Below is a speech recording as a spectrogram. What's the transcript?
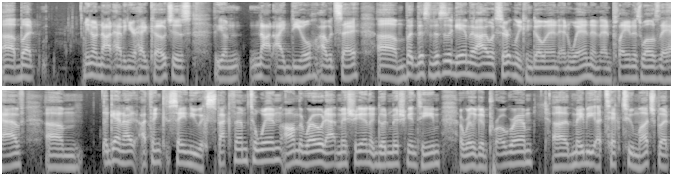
Uh, but you know, not having your head coach is you know not ideal, I would say. Um, but this this is a game that Iowa certainly can go in and win and, and playing as well as they have. Um, again, I, I think saying you expect them to win on the road at Michigan, a good Michigan team, a really good program, uh, maybe a tick too much, but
